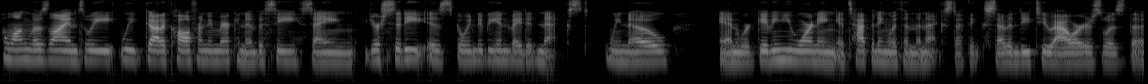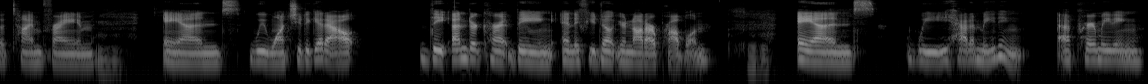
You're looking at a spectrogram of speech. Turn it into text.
along those lines we we got a call from the american embassy saying your city is going to be invaded next. We know and we're giving you warning. It's happening within the next i think 72 hours was the time frame mm-hmm. and we want you to get out the undercurrent being and if you don't you're not our problem mm-hmm. and we had a meeting, a prayer meeting.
